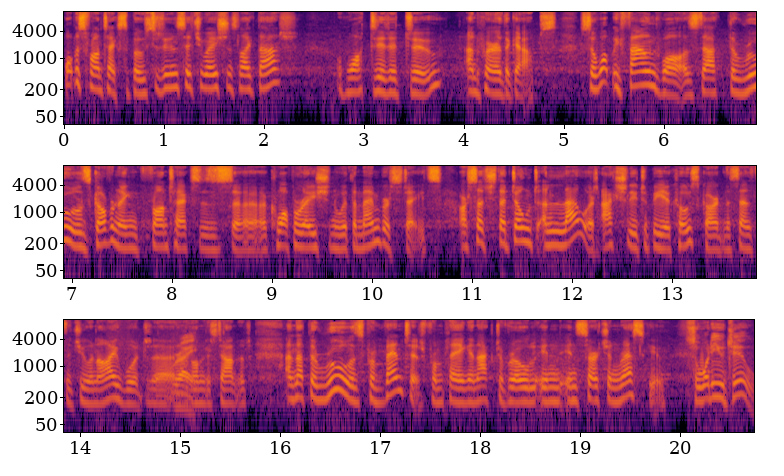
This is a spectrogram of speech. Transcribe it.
what was Frontex supposed to do in situations like that? What did it do? And where are the gaps? So, what we found was that the rules governing Frontex's uh, cooperation with the member states are such that don't allow it actually to be a Coast Guard in the sense that you and I would uh, right. understand it, and that the rules prevent it from playing an active role in, in search and rescue. So, what do you do?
